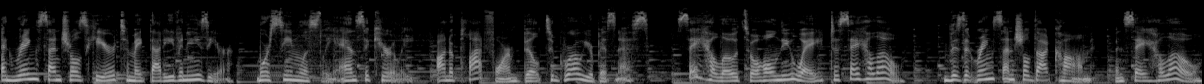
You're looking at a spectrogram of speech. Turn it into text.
And Ring Central's here to make that even easier, more seamlessly and securely on a platform built to grow your business. Say hello to a whole new way to say hello. Visit ringcentral.com and say hello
